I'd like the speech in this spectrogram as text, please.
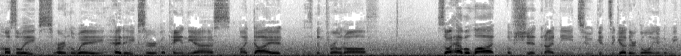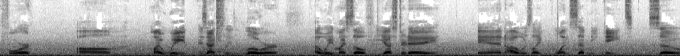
muscle aches are in the way, headaches are a pain in the ass, my diet has been thrown off. So I have a lot of shit that I need to get together going into week four. Um, my weight is actually lower. I weighed myself yesterday and I was like 178. So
